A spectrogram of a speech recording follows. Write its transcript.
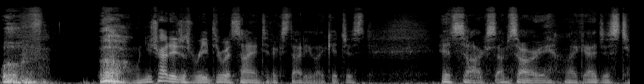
Woof. Oh, when you try to just read through a scientific study, like it just it sucks. I'm sorry. Like I just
